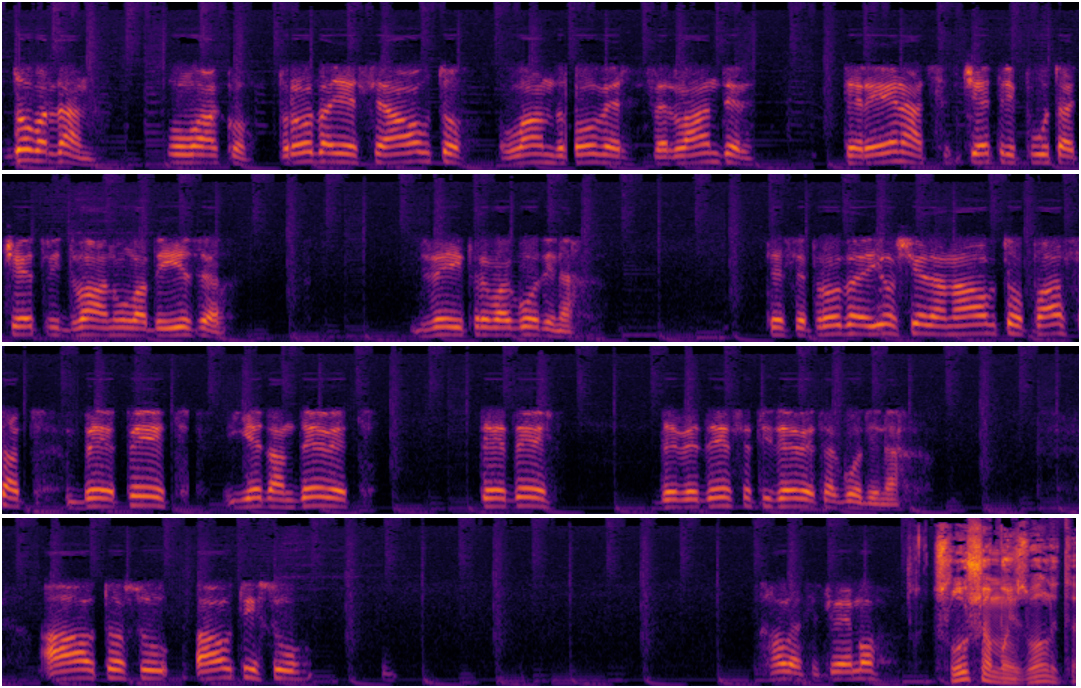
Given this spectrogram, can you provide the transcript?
Dobar dan. Ovako, prodaje se auto Land Rover Ferlander terenac 4 puta 4 2.0 dizel 2001. godina. Te se prodaje još jedan auto Passat B5 1.9 TD 99. godina. Auto su, auti su Halo, se čujemo? Slušamo, izvolite.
